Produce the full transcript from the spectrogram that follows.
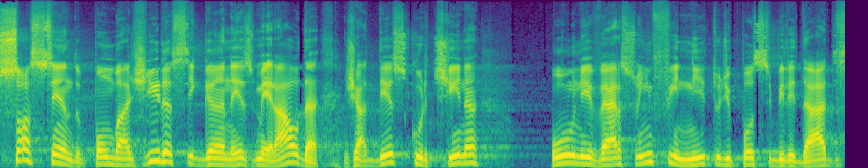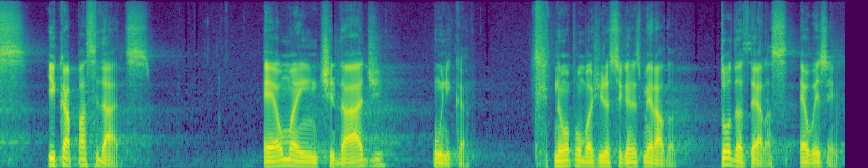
Só sendo pombagira, cigana, esmeralda, já descortina o universo infinito de possibilidades e capacidades. É uma entidade única. Não a pombagira, cigana, esmeralda. Todas elas é o exemplo.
